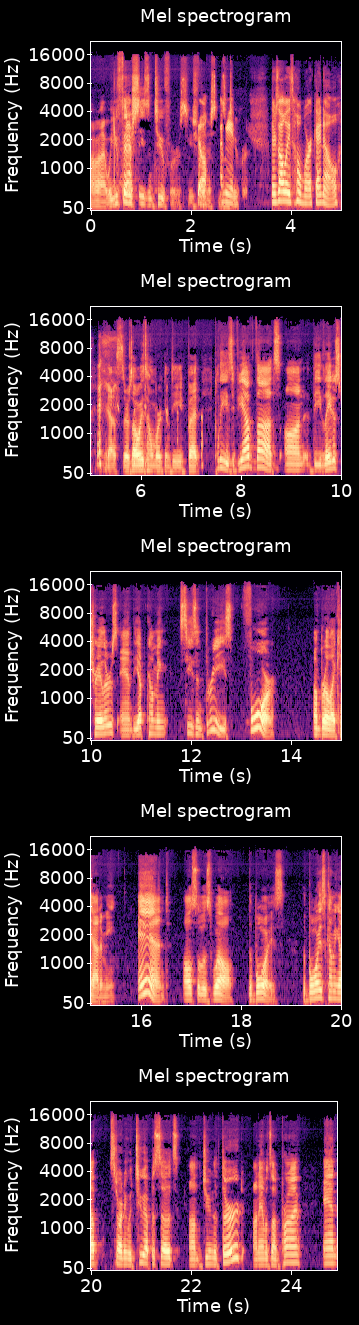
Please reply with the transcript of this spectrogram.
All right. Well, you finish season two first. You should finish I mean- two first. There's always homework. I know. yes, there's always homework indeed. But please, if you have thoughts on the latest trailers and the upcoming season threes for Umbrella Academy, and also as well the boys, the boys coming up starting with two episodes on June the third on Amazon Prime, and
